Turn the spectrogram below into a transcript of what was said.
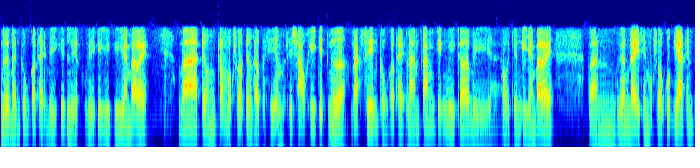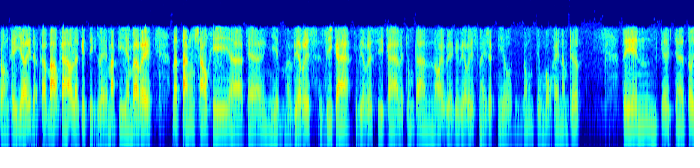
người bệnh cũng có thể bị cái liệt vì cái Guillain-Barré. Và trường trong một số trường hợp hiếm thì sau khi chích ngừa vaccine cũng có thể làm tăng cái nguy cơ bị hội chứng Guillain-Barré và gần đây thì một số quốc gia trên toàn thế giới đã có báo cáo là cái tỷ lệ mắc Guillain-Barré nó tăng sau khi uh, cái nhiễm virus Zika. Cái virus Zika là chúng ta nói về cái virus này rất nhiều trong chừng một hai năm trước. Thì cái, à, tôi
